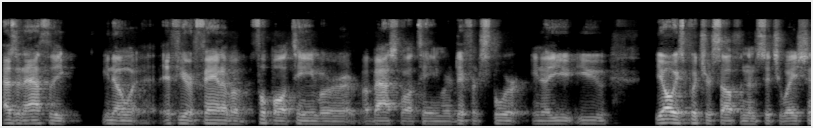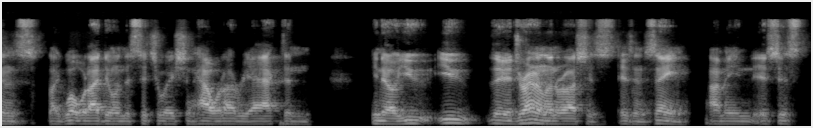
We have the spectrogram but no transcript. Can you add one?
as an athlete, you know, if you're a fan of a football team or a basketball team or a different sport, you know, you, you, you always put yourself in them situations. Like, what would I do in this situation? How would I react? And, you know, you, you, the adrenaline rush is, is insane. I mean, it's just,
